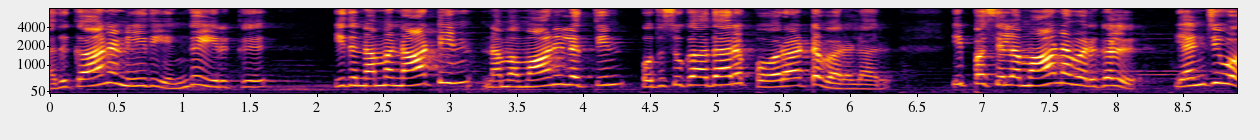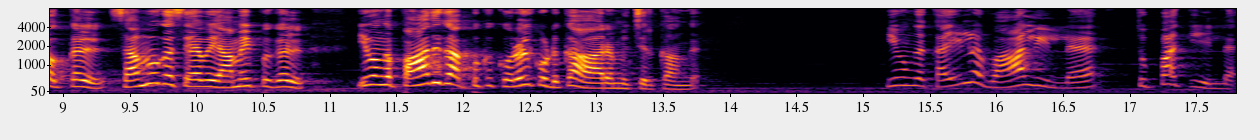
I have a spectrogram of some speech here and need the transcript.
அதுக்கான நீதி எங்கே இருக்குது இது நம்ம நாட்டின் நம்ம மாநிலத்தின் பொது சுகாதார போராட்ட வரலாறு. இப்போ சில மாணவர்கள் என்ஜிஓக்கள் சமூக சேவை அமைப்புகள் இவங்க பாதுகாப்புக்கு குரல் கொடுக்க ஆரம்பிச்சிருக்காங்க. இவங்க கையில் வால் இல்லை துப்பாக்கி இல்லை.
